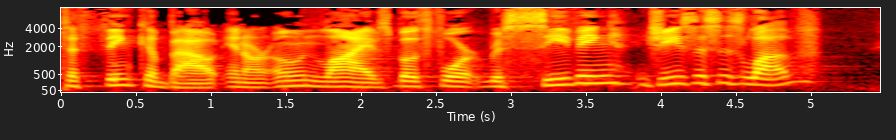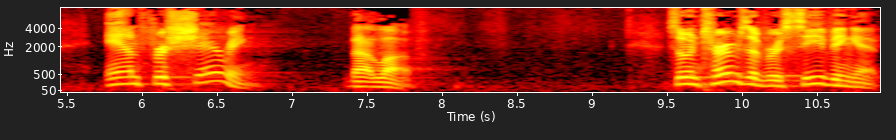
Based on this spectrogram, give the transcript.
to think about in our own lives, both for receiving Jesus' love and for sharing that love. So, in terms of receiving it,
